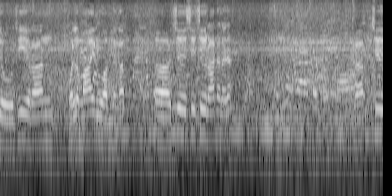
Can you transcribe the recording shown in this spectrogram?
อยู่ที่ร้านผลไม้รวมนะครับเอ่อชื่อชื่อชื่อร้านอะไรนะ ครับชื่อ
